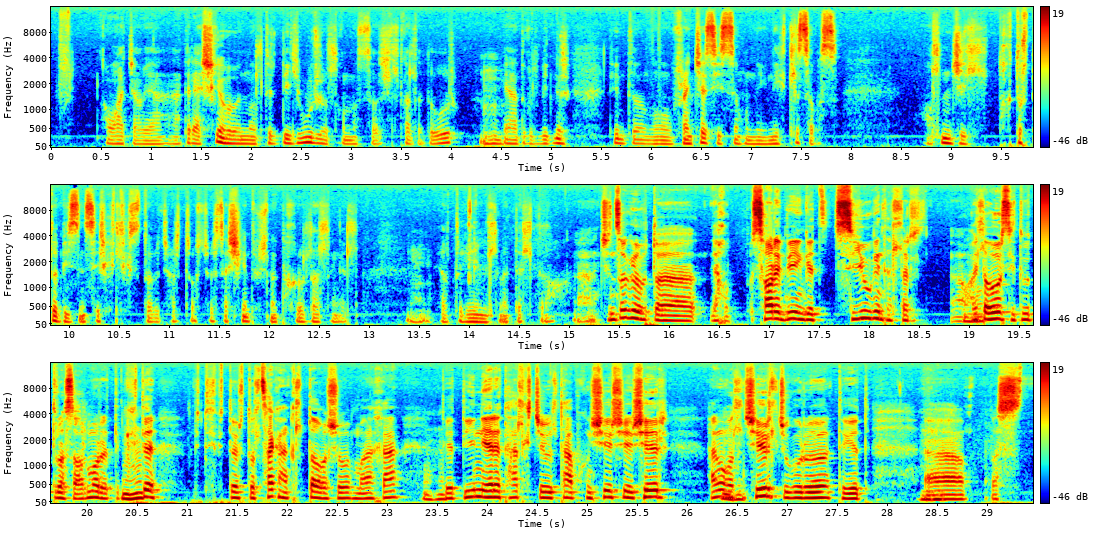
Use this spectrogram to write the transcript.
хувааж авъя. А тэр ашигын хувь нь бол тэр дэлгүүр болгоноос шалтгаалаад өөр. Яг гэвэл бид нэр тэнд франчайз хийсэн хүнийг нэгтлээсээ бас олон жил доктортой бизнес эрхлэх хэрэгтэй гэж харж байгаа учраас ашигын түвшнээ тохируулаад ингээл явдаг ийм л модельтэй. Чинцогийн хувьд яг sorry би ингээд CU-гийн талаар хоёлоо өөр сэдвүүд рүү бас ормоор байдаг. Гэхдээ битэрт бол цаг хангалттай байгаа шүү. Мааха. Тэгээд энэ яриа таалагч ивэл та бүхэн шэр шэр шэр хамгийн гол нь шэрлж өгөөрөө. Тэгээд бас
